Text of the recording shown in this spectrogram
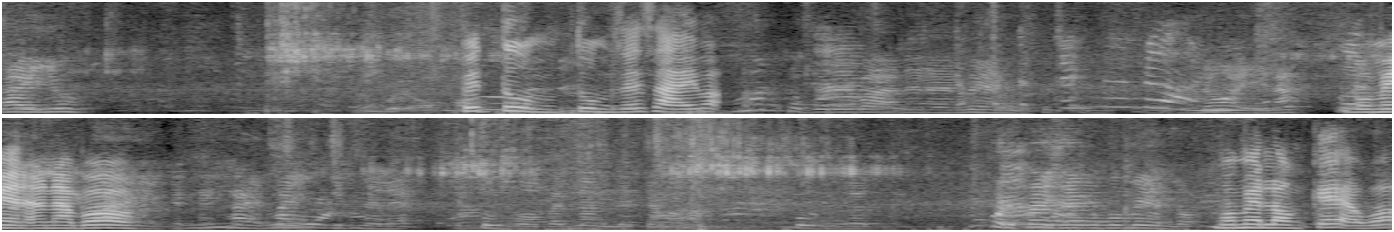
ใส่อยู่มันบ่ได้ออกเป็นตุ่มตุ่มใสๆบ่มันก็บริวารใดๆแม่นน้อยนะบ่แม่นอันน่ะบ่จะคล้ายๆไม่คิดนั่นแหละตุ่มออกแบบนั้นเลยจ้าปุ่นก็ บริไปใช้กับบ่แม่นดอกบ่แม่นลองแก้วบ่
